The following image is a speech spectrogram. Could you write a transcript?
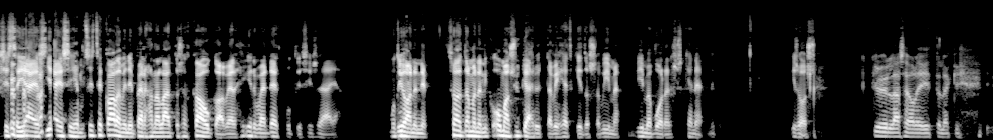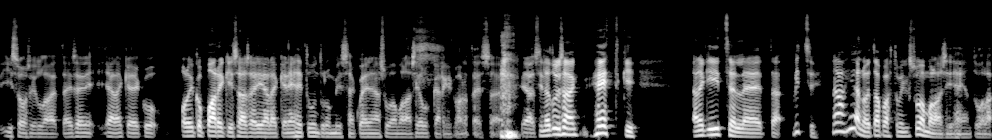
sitten se jäi, jäi siihen, mutta sitten se Kalvinin perhana laittoi sieltä kaukaa vielä hirveän deadputin sisään. Ja, mutta joo, niin, se on tämmöinen niin oma sykähdyttävi hetki tuossa viime, viime vuoden skene niin isossa. Kyllä se oli itsellekin iso silloin, että ei sen jälkeen, kun oliko pari kisaa sen jälkeen, niin ei tuntunut missään, kun ei enää suomalaisia ollut kärkikorteissa. Ja, ja siinä tuli sellainen hetki, ainakin itselleen, että vitsi, nämä on hienoja tapahtumia, kun suomalaisia heidän tuolla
